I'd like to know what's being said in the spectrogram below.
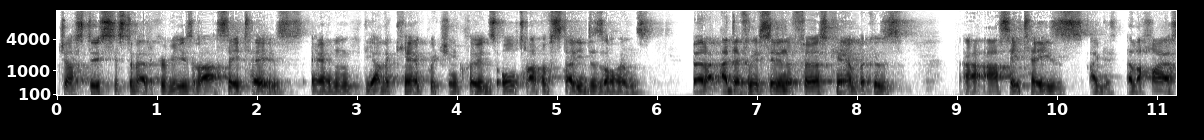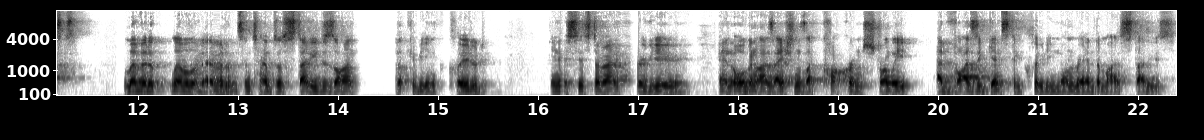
just do systematic reviews of RCTs, and the other camp, which includes all type of study designs. But I definitely sit in the first camp because uh, RCTs guess, are the highest level, level of evidence in terms of study design that can be included in a systematic review. And organisations like Cochrane strongly advise against including non-randomised studies.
